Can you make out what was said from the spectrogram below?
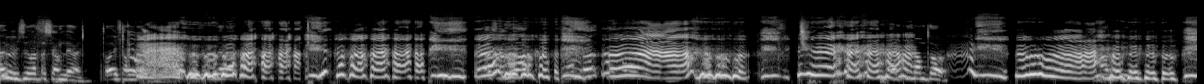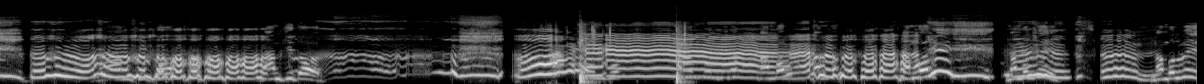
আয়, পিছনে একটা সামনে আয়। ওই সামনে তোর? নাম কি তোর? নাম বল নাম বলবি? নাম বলবি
